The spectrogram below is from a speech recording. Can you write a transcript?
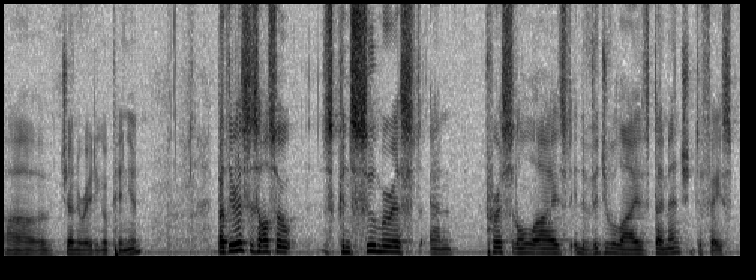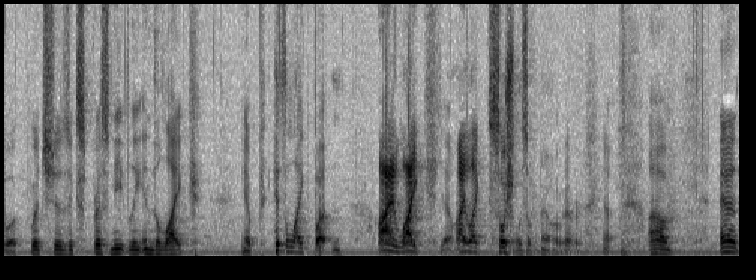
uh, generating opinion. but there is this also this consumerist and personalized, individualized dimension to Facebook, which is expressed neatly in the like. You know, hit the like button. I like, you know, I like socialism, you know, or whatever. You know. Um, and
